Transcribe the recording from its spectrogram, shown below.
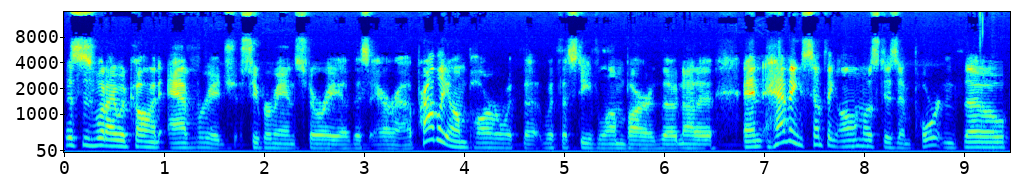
this is what I would call an average Superman story of this era, probably on par with the with the Steve Lombard, though not a and having something almost as important though.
